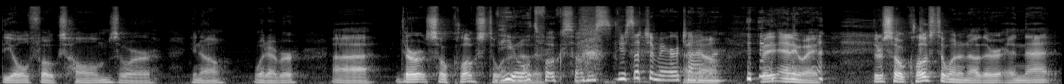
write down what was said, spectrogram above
the old folks' homes or you know whatever, uh, they're so close to one The another. The old folks' homes. You're such a I know. maritimer. but anyway, they're so close to one another, and that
